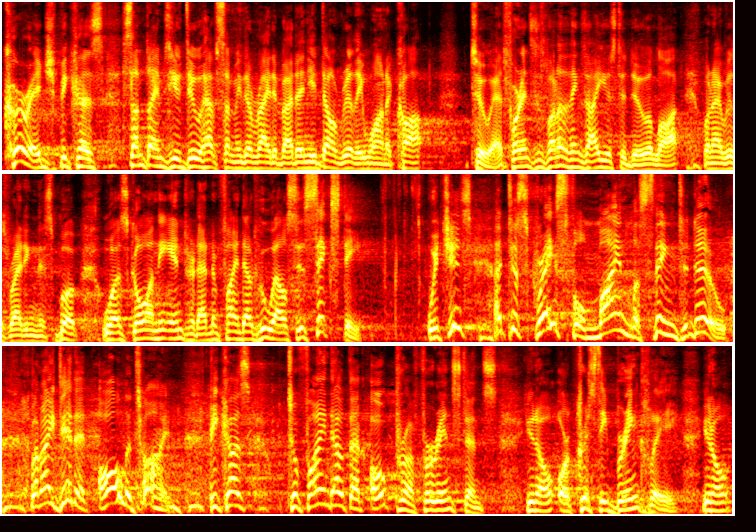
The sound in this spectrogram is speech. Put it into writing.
Courage, because sometimes you do have something to write about and you don't really want to cop to it. For instance, one of the things I used to do a lot when I was writing this book was go on the internet and find out who else is 60 which is a disgraceful, mindless thing to do. But I did it all the time because to find out that Oprah, for instance, you know, or Christie Brinkley, you know,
